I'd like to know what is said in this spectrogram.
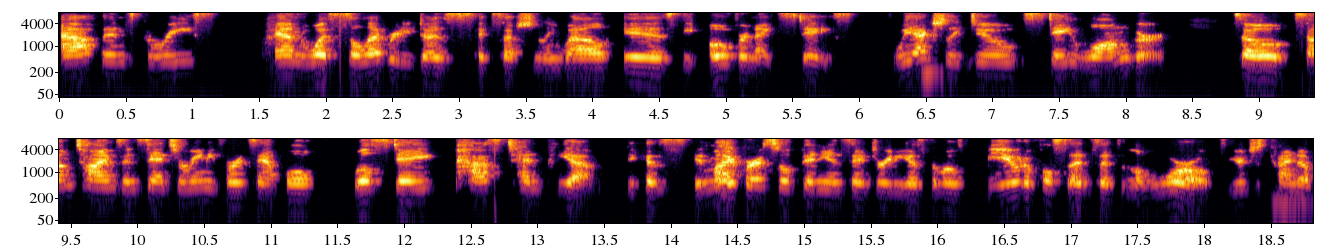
Athens, Greece. And what Celebrity does exceptionally well is the overnight stays. We mm-hmm. actually do stay longer. So sometimes in Santorini, for example, we'll stay past 10 p.m because in my personal opinion santorini has the most beautiful sunsets in the world you're just kind of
